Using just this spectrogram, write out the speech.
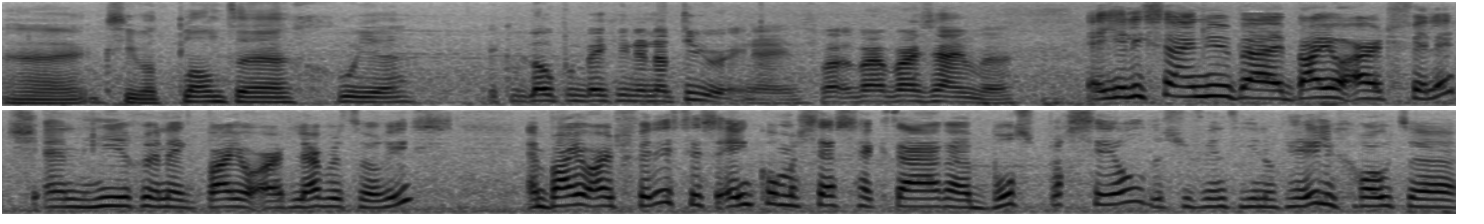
Eh, ik zie wat planten groeien. Ik loop een beetje in de natuur ineens. Waar, waar, waar zijn we? Ja, jullie zijn nu bij BioArt Village en hier run ik BioArt Laboratories. En BioArt Village is 1,6 hectare bosperceel. Dus je vindt hier nog hele grote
